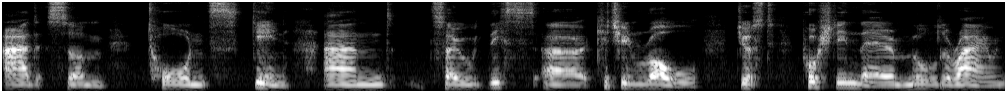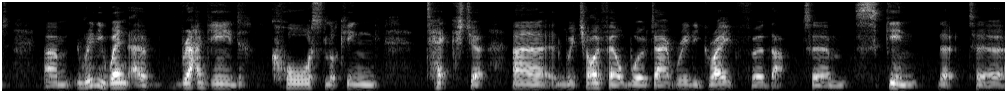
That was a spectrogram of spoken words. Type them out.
add some torn skin and so this uh, kitchen roll just pushed in there and moved around um, really went a ragged coarse looking texture uh, which I felt worked out really great for that um, skin that uh,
